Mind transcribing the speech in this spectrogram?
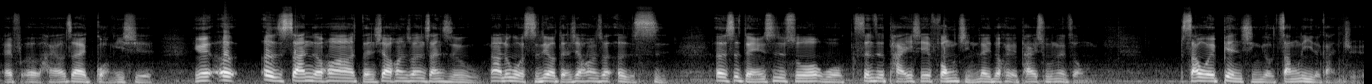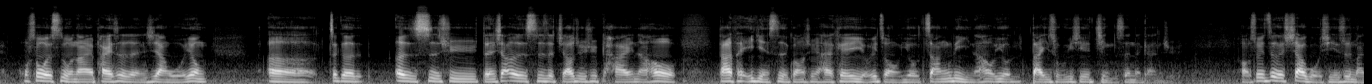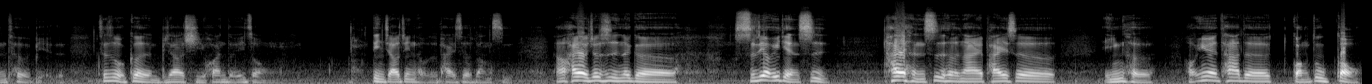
f 二还要再广一些。因为二二十三的话，等效换算三十五，那如果十六等效换算二十四，二十四等于是说我甚至拍一些风景类都可以拍出那种稍微变形有张力的感觉。我说的是我拿来拍摄人像，我用呃这个二十四去等下二十四的焦距去拍，然后。搭配一点四的光圈，还可以有一种有张力，然后又带出一些景深的感觉。好，所以这个效果其实是蛮特别的。这是我个人比较喜欢的一种定焦镜头的拍摄方式。然后还有就是那个十六一点四，它也很适合拿来拍摄银河。好，因为它的广度够，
